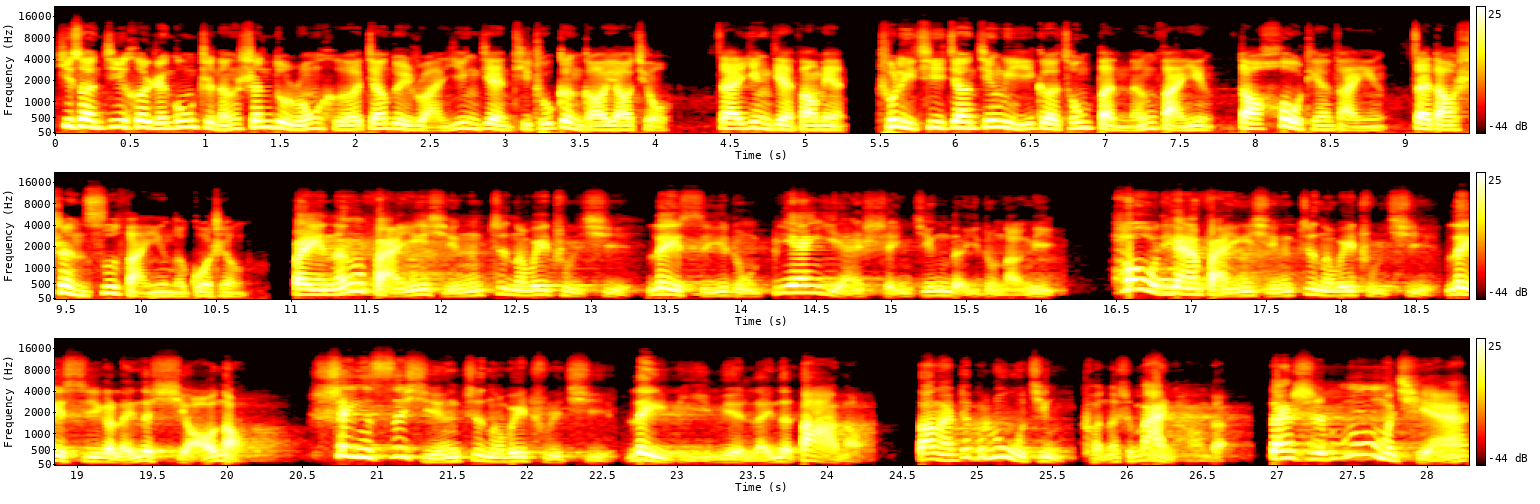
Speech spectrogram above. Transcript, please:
计算机和人工智能深度融合将对软硬件提出更高要求。”在硬件方面，处理器将经历一个从本能反应到后天反应再到慎思反应的过程。本能反应型智能微处理器类似一种边沿神经的一种能力，后天反应型智能微处理器类似一个人的小脑，深思型智能微处理器类比于人的大脑。当然，这个路径可能是漫长的，但是目前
